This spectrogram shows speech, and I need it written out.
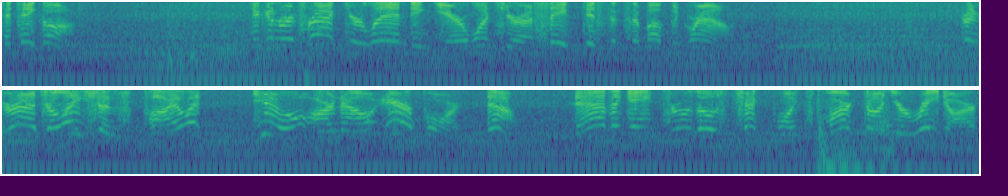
to take off. You can retract your landing gear once you're a safe distance above the ground. Congratulations, pilot! You are now airborne. Now, navigate through those checkpoints marked on your radar,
